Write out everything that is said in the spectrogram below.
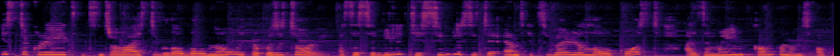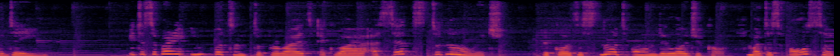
is to create a centralized global knowledge repository. Accessibility, simplicity and its very low cost are the main components of EDAIN. It is very important to provide acquire assets to knowledge, because it's not only logical, but it also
